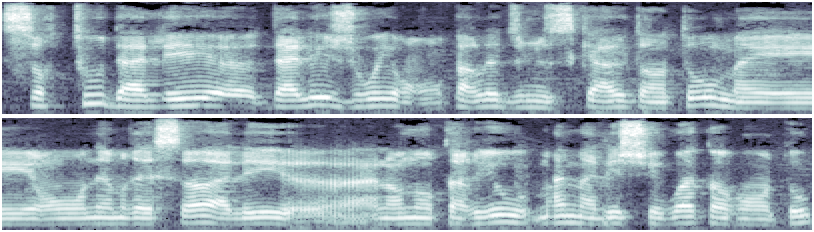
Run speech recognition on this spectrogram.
surtout d'aller euh, d'aller jouer. On parlait du musical tantôt, mais on aimerait ça aller, euh, en Ontario, même aller chez moi à Toronto.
